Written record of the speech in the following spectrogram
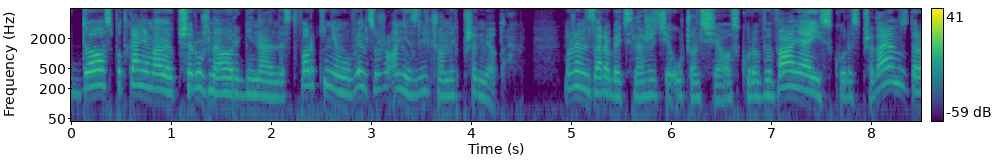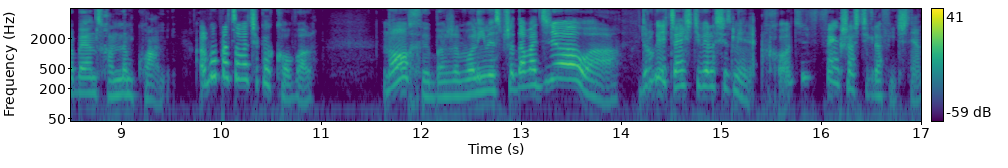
Do spotkania mamy przeróżne oryginalne stworki, nie mówiąc już o niezliczonych przedmiotach. Możemy zarabiać na życie ucząc się oskurowywania i skóry sprzedając, dorabiając handlem kłami. Albo pracować jako kowal. No, chyba, że wolimy sprzedawać zioła. W drugiej części wiele się zmienia, choć w większości graficznie.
